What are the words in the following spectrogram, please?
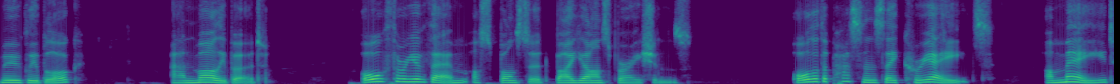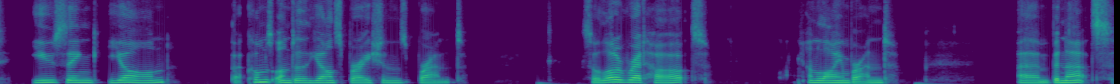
Moogly Blog, and Marly Bird. All three of them are sponsored by Yarnspirations. All of the patterns they create are made using yarn that comes under the Yarnspirations brand. So a lot of Red Heart and Lion Brand, um, Bernat,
